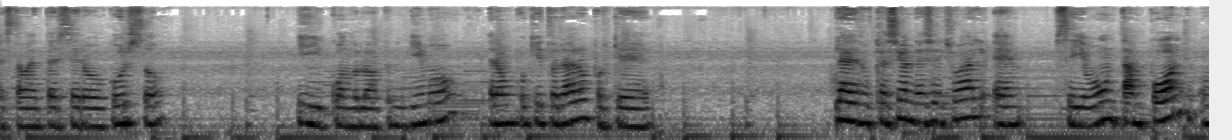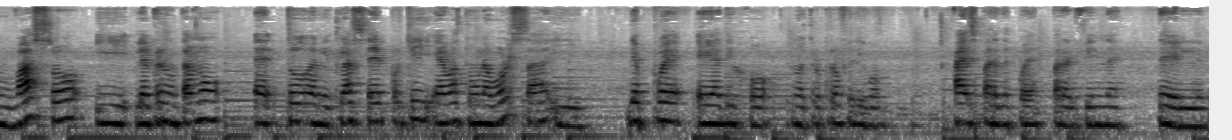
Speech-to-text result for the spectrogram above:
estaba en tercero curso y cuando lo aprendimos era un poquito raro porque la educación sexual eh, se llevó un tampón, un vaso y le preguntamos eh, todo en el clase por qué llevaste una bolsa y después ella dijo, nuestro profe dijo, ah, es para después, para el fin de, del,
